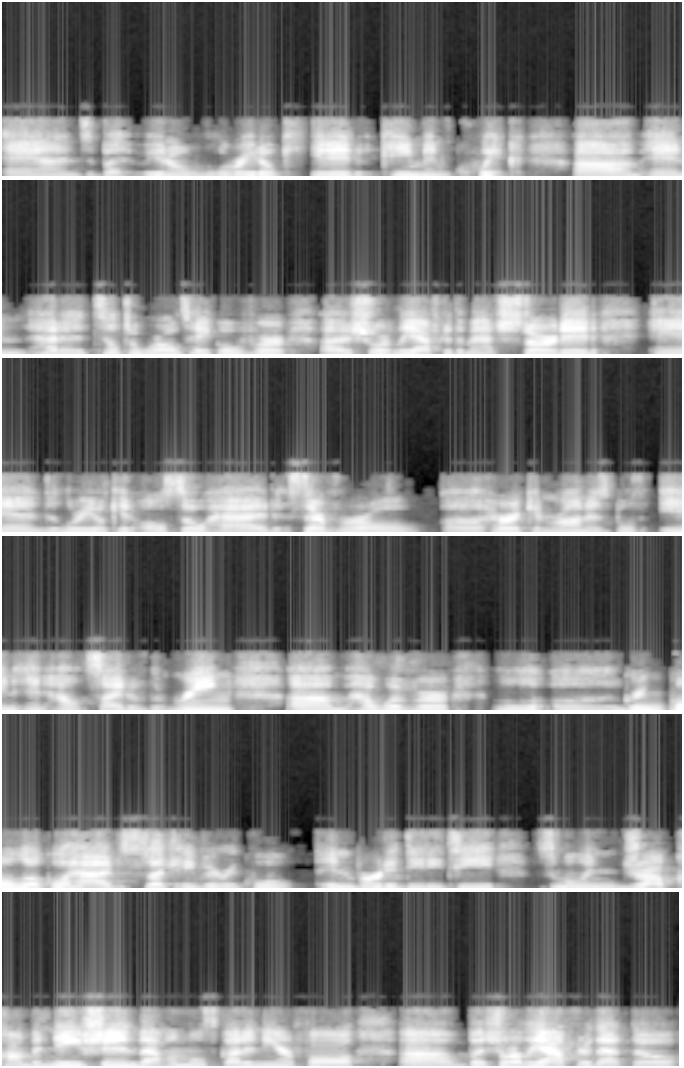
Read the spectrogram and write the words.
And, but, you know, Laredo Kid came in quick, um, and had a tilt-a-whirl takeover, uh, shortly after the match started. And Laredo Kid also had several, uh, Hurricanranas both in and outside of the ring. Um, however, uh, Gringo Loco had such a very cool inverted DDT Samoan drop combination that almost got a near fall. Uh, but shortly after that though,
